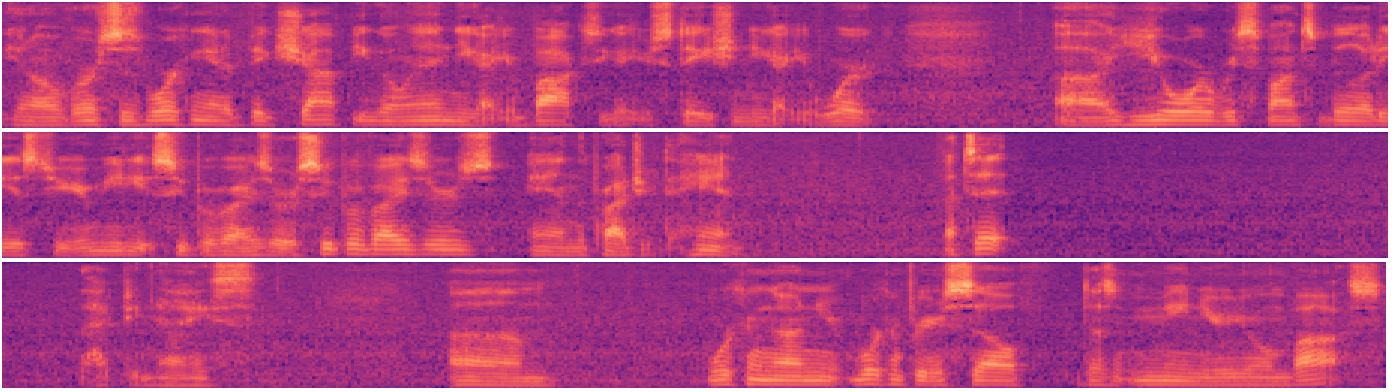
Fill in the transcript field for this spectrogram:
You know, versus working at a big shop, you go in, you got your box, you got your station, you got your work uh, your responsibility is to your immediate supervisor or supervisors and the project at hand. That's it. That'd be nice. Um, working on your, working for yourself doesn't mean you're your own boss.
